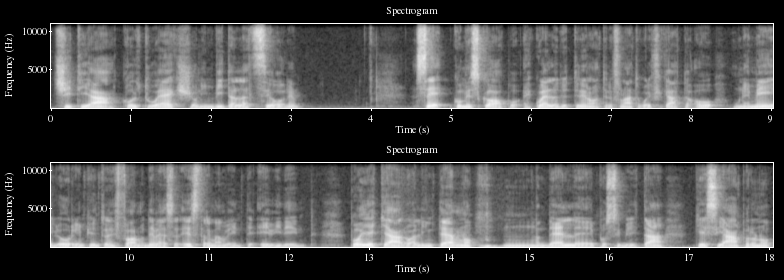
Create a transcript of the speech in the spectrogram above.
CTA, call to action, invito all'azione, se come scopo è quello di ottenere una telefonata qualificata o un'email o un riempimento del form, deve essere estremamente evidente. Poi è chiaro, all'interno mh, delle possibilità che si aprono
